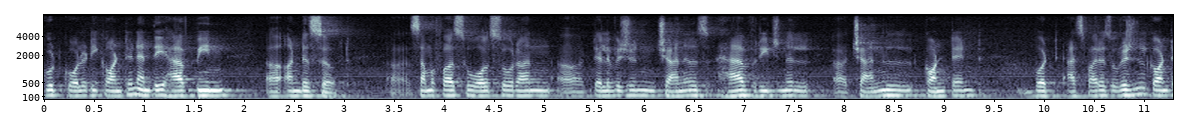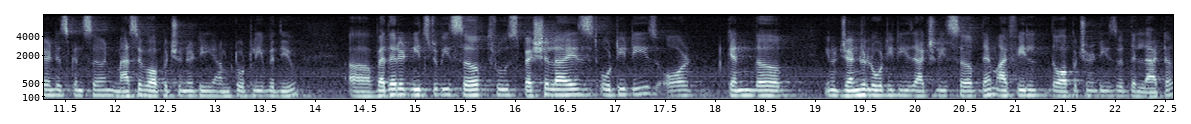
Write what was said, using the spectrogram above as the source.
good quality content and they have been uh, underserved. Uh, some of us who also run uh, television channels have regional uh, channel content, but as far as original content is concerned, massive opportunity. I'm totally with you. Uh, whether it needs to be served through specialized OTTs or can the you know general OTTs actually serve them, I feel the opportunity is with the latter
